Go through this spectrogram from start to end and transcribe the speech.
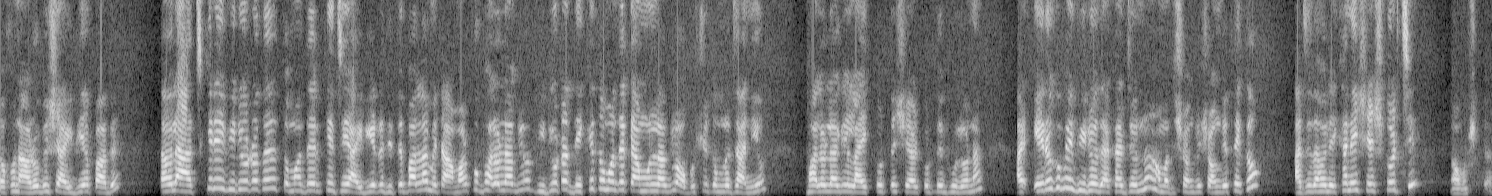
তখন আরও বেশি আইডিয়া পাবে। তাহলে আজকের এই ভিডিওটাতে তোমাদেরকে যে আইডিয়াটা দিতে পারলাম, এটা আমার খুব ভালো লাগল। ভিডিওটা দেখে তোমাদের কেমন লাগল অবশ্যই তোমরা জানিও। ভালো লাগলে লাইক করতে শেয়ার করতে ভুলো না। আর এরকমই ভিডিও দেখার জন্য আমাদের সঙ্গে সঙ্গে থেকেও আজ তাহলে এখানেই শেষ করছি। নমস্কার।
